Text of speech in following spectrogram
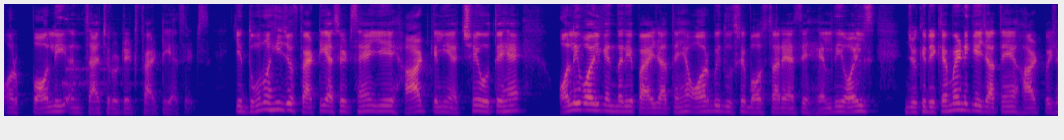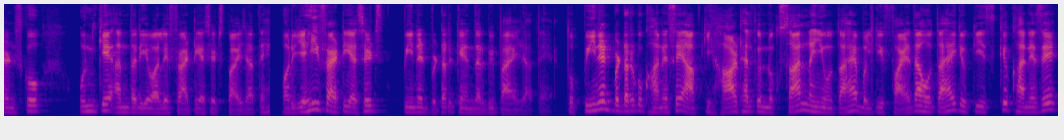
और पॉली अनसैचुरेटेड फैटी एसिड्स। ये दोनों ही जो फैटी एसिड्स हैं, ये हार्ट के लिए अच्छे होते हैं, ऑलिव ऑयल के अंदर ये पाए जाते हैं, और भी दूसरे बहुत सारे ऐसे हेल्दी ऑयल्स जो कि रिकमेंड किए जाते हैं हार्ट पेशेंट्स को उनके अंदर ये वाले फैटी एसिड्स पाए जाते हैं और यही फैटी एसिड्स पीनट बटर के अंदर भी पाए जाते हैं। तो पीनट बटर को खाने से आपकी हार्ट हेल्थ को नुकसान नहीं होता है, बल्कि फ़ायदा होता है, क्योंकि इसके खाने से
